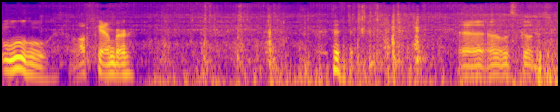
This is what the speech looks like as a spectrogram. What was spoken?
Ooh, off camber. uh, let's go this way.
